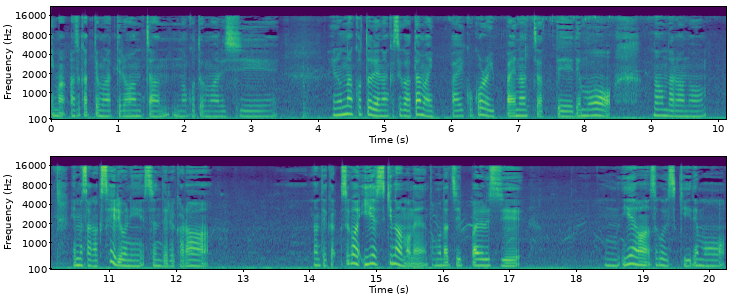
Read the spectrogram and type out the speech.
今預かってもらってるワンちゃんのこともあるしいろんなことでなんかすごい頭いっぱい心いっぱいになっちゃってでもなんだろうあの今さ学生寮に住んでるからなんていうかすごい家好きなのね。友達いっぱいいるし、うん、家はすごい好き。でも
